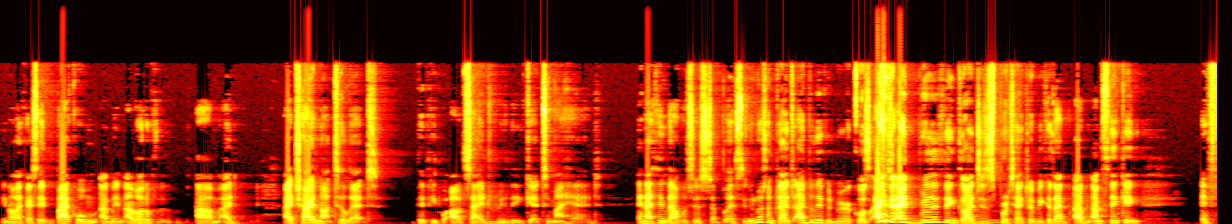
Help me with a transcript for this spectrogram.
you know, like I said, back home. I mean, a lot of um, I I tried not to let the people outside really get to my head, and I think that was just a blessing. You know, sometimes I believe in miracles. I I really think God just protected me because I I'm, I'm thinking if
